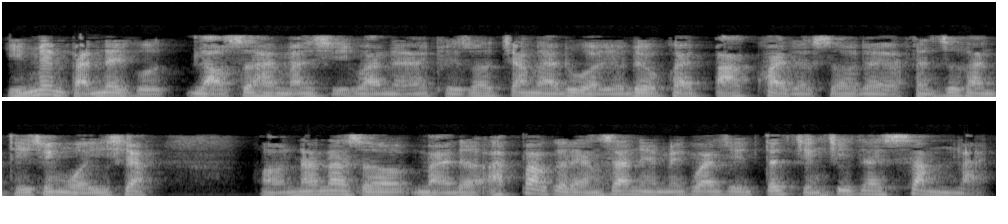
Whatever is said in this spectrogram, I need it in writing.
以面板类股，老师还蛮喜欢的。比如说，将来如果有六块、八块的时候的粉丝团提醒我一下。哦，那那时候买的啊，报个两三年没关系，等景气再上来，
